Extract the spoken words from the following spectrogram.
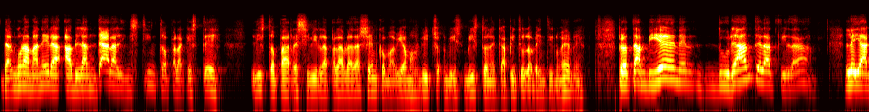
de alguna manera ablandar al instinto para que esté listo para recibir la palabra de Hashem, como habíamos visto, en el capítulo 29. Pero también durante la tefilá, le a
